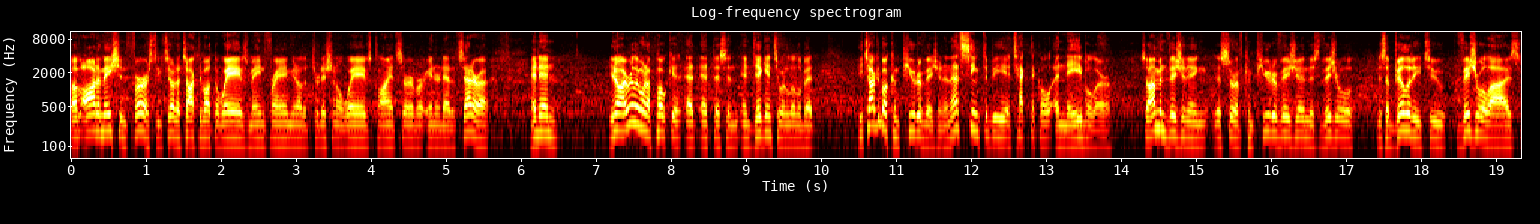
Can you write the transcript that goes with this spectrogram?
of automation first. He sort of talked about the waves, mainframe, you know, the traditional waves, client server, internet, et cetera. And then you know, I really want to poke at, at this and, and dig into it a little bit. He talked about computer vision, and that seemed to be a technical enabler. So I'm envisioning this sort of computer vision, this visual, this ability to visualize,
